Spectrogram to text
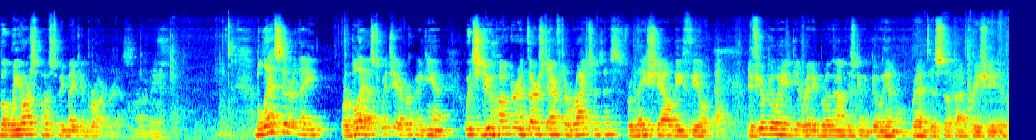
But we are supposed to be making progress. Amen. Blessed are they, or blessed, whichever, again, which do hunger and thirst after righteousness, for they shall be filled. If you'll go ahead and get ready, brother, I'm just going to go ahead and wrap this up. I appreciate it.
